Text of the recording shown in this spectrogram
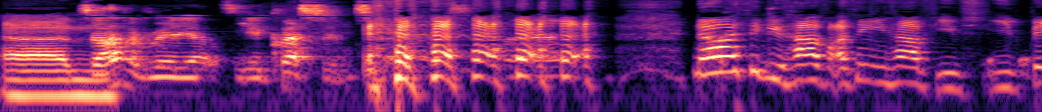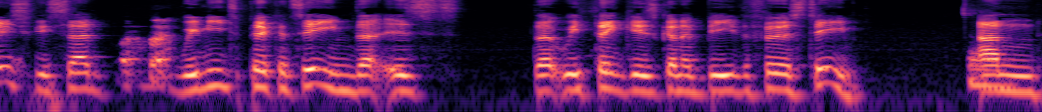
Um, So I haven't really answered your questions. no, I think you have. I think you have. You've you've basically said we need to pick a team that is that we think is going to be the first team, and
